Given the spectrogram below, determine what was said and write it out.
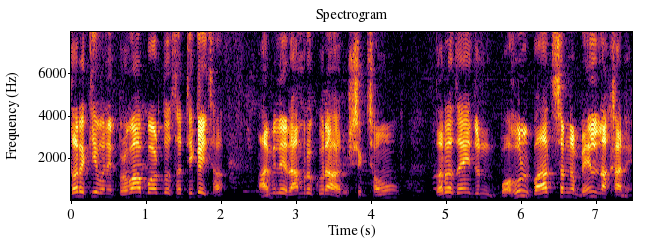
तर के भने प्रभाव बढ्दो छ ठिकै छ। हामीले राम्रो कुराहरू सिक्छौँ तर चाहिँ जुन बहुलवादसँग मेल नखाने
